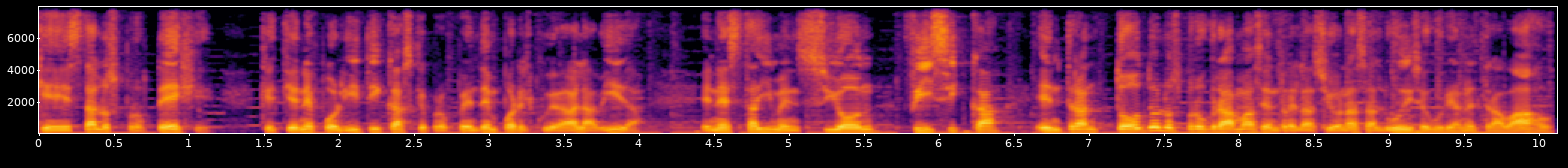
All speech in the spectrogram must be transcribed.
que ésta los protege, que tiene políticas que propenden por el cuidado de la vida en esta dimensión física entran todos los programas en relación a salud y seguridad en el trabajo,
